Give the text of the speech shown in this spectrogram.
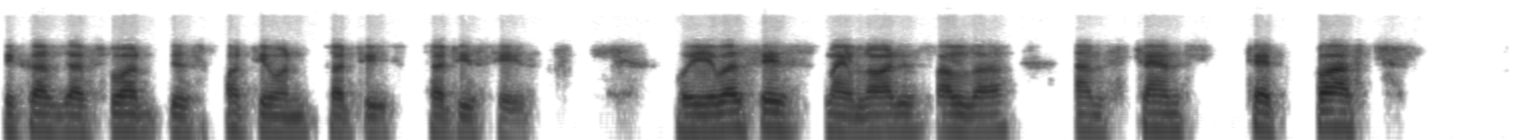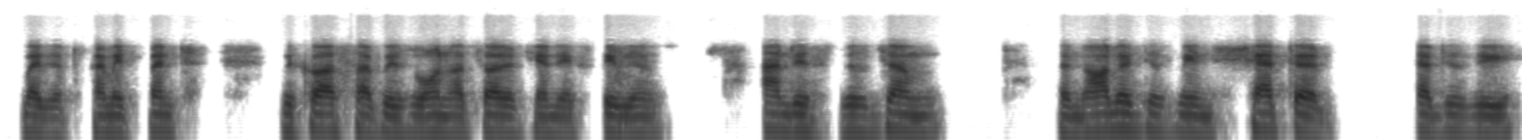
because that's what this 41 30, 30 says. Whoever says, My Lord is Allah and stands steadfast by that commitment because of his own authority and experience and his wisdom, the knowledge has been shattered. That is the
